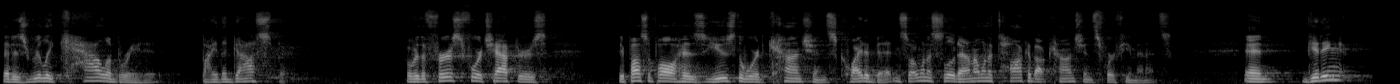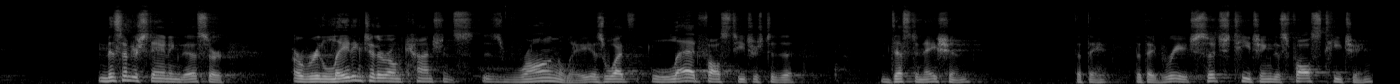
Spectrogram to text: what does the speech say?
that is really calibrated by the gospel. Over the first four chapters, the Apostle Paul has used the word conscience quite a bit. And so I want to slow down. I want to talk about conscience for a few minutes. And getting, misunderstanding this or or relating to their own consciences wrongly is what led false teachers to the destination that, they, that they've reached. Such teaching, this false teaching,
